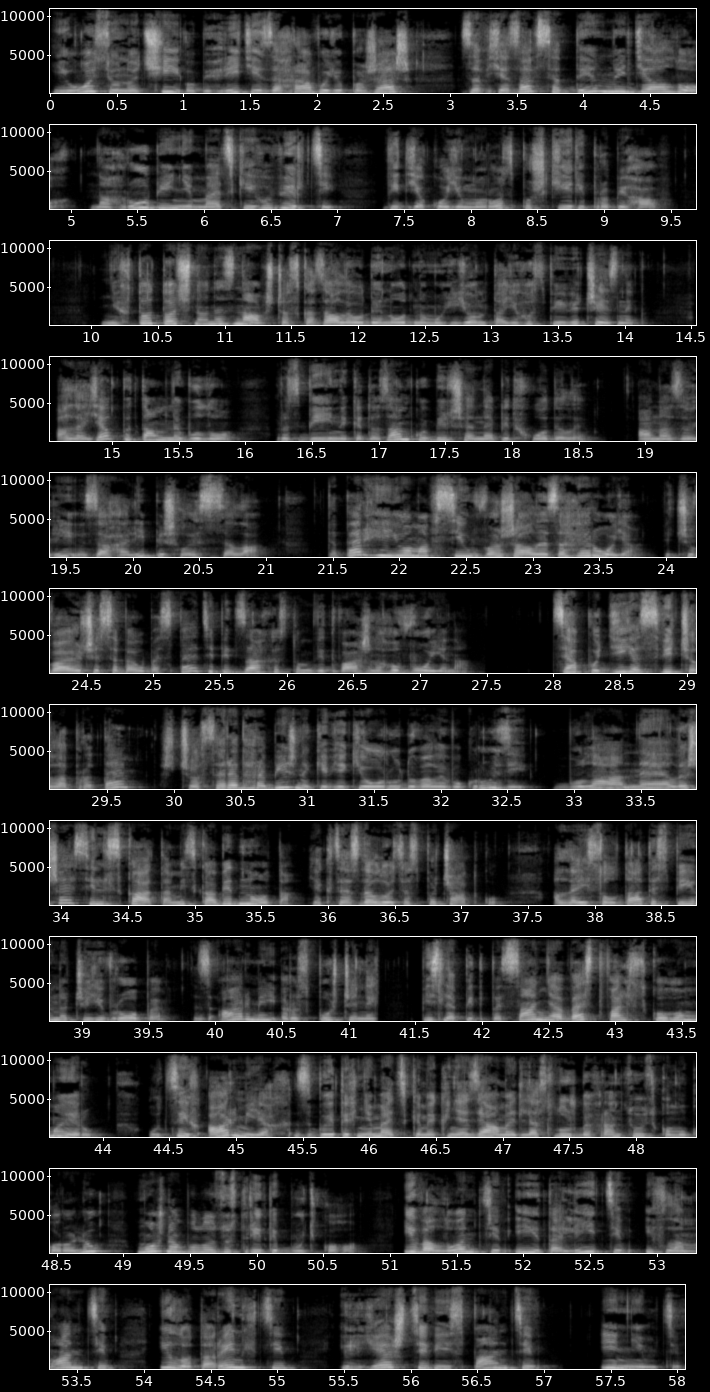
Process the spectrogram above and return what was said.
І ось уночі, обігрітій загравою пожеж, зав'язався дивний діалог на грубій німецькій говірці, від якої мороз по шкірі пробігав. Ніхто точно не знав, що сказали один одному Гійом та його співвітчизник, але як би там не було, розбійники до замку більше не підходили, а на зорі взагалі пішли з села. Тепер Гійома всі вважали за героя, відчуваючи себе у безпеці під захистом відважного воїна. Ця подія свідчила про те, що серед грабіжників, які орудували в окрузі, була не лише сільська та міська біднота, як це здалося спочатку, але й солдати з півночі Європи, з армій, розпущених після підписання Вестфальського миру. У цих арміях, збитих німецькими князями для служби французькому королю, можна було зустріти будь-кого і валонців, і італійців, і фламандців, і лотарингців, і лєшців, і іспанців, і німців.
